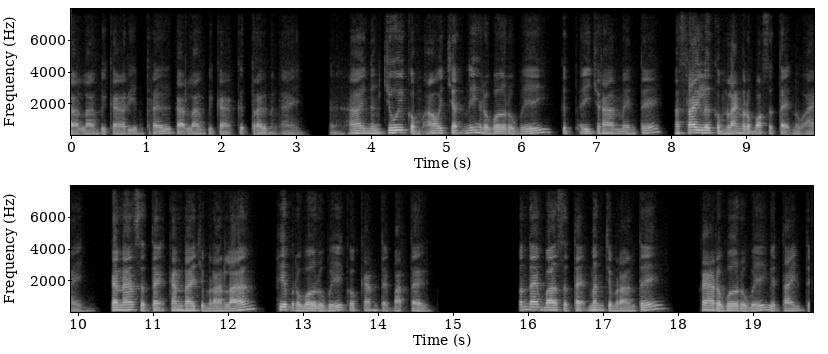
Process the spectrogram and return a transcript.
កើតឡើងពីការរៀនត្រូវកើតឡើងពីការគិតត្រូវនឹងឯងហើយនឹងជួយកុំឲ្យចិត្តនេះរវើរវាយគិតអីច្រើនមែនទេ អាស្រ័យលើកម្លាំងរបស់សតិនោះឯងកាលណាសតិកាន់តែចម្រើនឡើង ភាពរវើរវាយក៏កាន់តែបាត់ទៅប៉ុន្តែបើសតិមិនចម្រើនទេ ការរវើរវាយវាតែងតែ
